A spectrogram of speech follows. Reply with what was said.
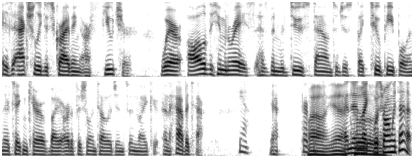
is actually describing our future, where all of the human race has been reduced down to just like two people, and they're taken care of by artificial intelligence and like a habitat. yeah Yeah. perfect wow, yeah. and then like, what's wrong with that?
